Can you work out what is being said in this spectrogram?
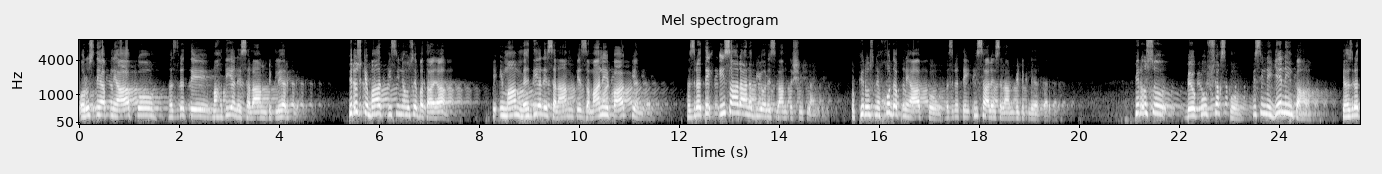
اور اس نے اپنے آپ کو حضرت مہدی علیہ السلام ڈکلیئر کیا۔ پھر اس کے بعد کسی نے اسے بتایا کہ امام مہدی علیہ السلام کے زمانے پاک کے اندر حضرت عیسیٰ علیہ نبی علیہ السلام تشریف لائیں گے۔ تو پھر اس نے خود اپنے آپ کو حضرت عیسیٰ علیہ السلام بھی ڈکلیئر کر دیا۔ پھر اس بیوقوف شخص کو کسی نے یہ نہیں کہا کہ حضرت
